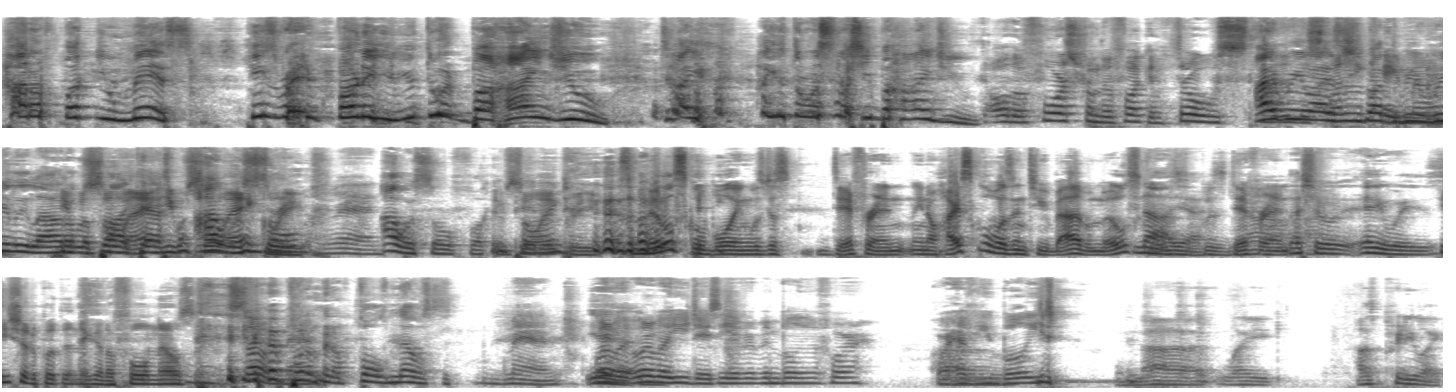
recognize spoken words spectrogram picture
how the fuck you miss? He's right in front of you. You threw it behind you. How you, how you throw a slushy behind you? All the force from the fucking throw. I the- the realized it was about to be out. really loud He on the was so ang- podcast. he but was I so was angry. so I was so He fucking was so angry. middle school bullying was just different. You know, high school wasn't too bad, but middle school Nah, was, yeah. was different. That shit. Anyways, He should have put the nigga in a full Nelson. So, put him in a full Nelson. Man, Yeah. what, about, what about you, JC? You ever been bullied before, or have you Um, bullied? Nah, like I was pretty like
